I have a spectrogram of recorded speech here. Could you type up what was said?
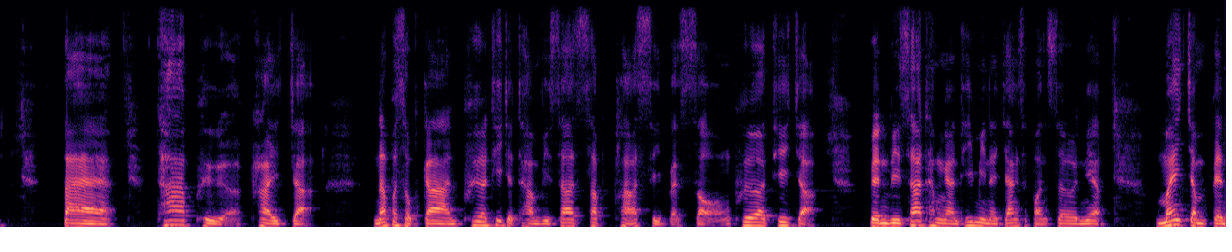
491 แต่ถ้าเผื่อใครจะนับประสบการณ์เพื่อที่จะทำวีซ่า Subclass 482 เพื่อที่จะเป็นวีซ่าทำงานที่มีนายจ้างสปอนเซอร์เนี่ยไม่จำเป็น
